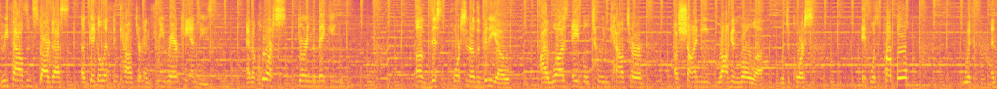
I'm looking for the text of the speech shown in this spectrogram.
3,000 Stardust, a Gigalith encounter, and 3 rare candies. And of course, during the making of this portion of the video, I was able to encounter a shiny Roggenrola, which of course, it was purple with an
